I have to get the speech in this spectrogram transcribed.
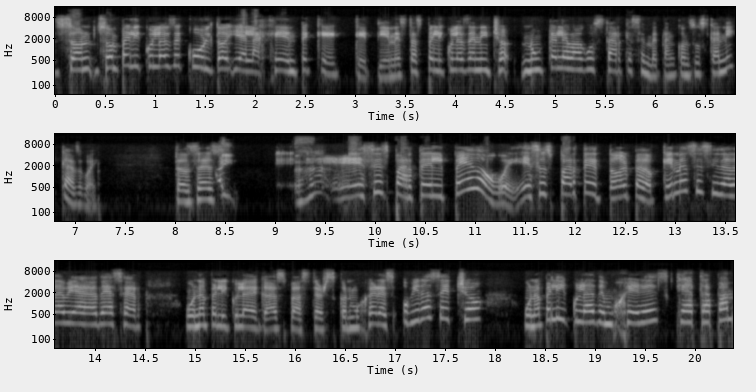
son, son películas de culto y a la gente que, que tiene estas películas de nicho nunca le va a gustar que se metan con sus canicas, güey. Entonces, ese es parte del pedo, güey. Eso es parte de todo el pedo. ¿Qué necesidad había de hacer una película de Ghostbusters con mujeres? Hubieras hecho una película de mujeres que atrapan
